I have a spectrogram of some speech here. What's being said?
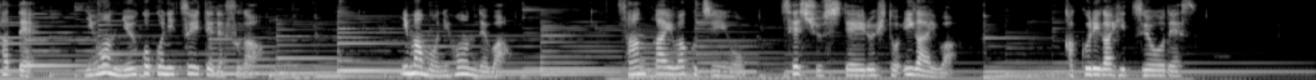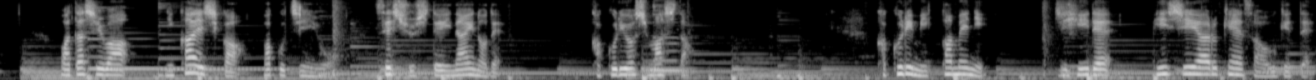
さて日本入国についてですが今も日本では3回ワクチンを接種している人以外は隔離が必要です。私は2回しかワクチンを接種していないので隔離をしました。隔離3日目に自費で PCR 検査を受けて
